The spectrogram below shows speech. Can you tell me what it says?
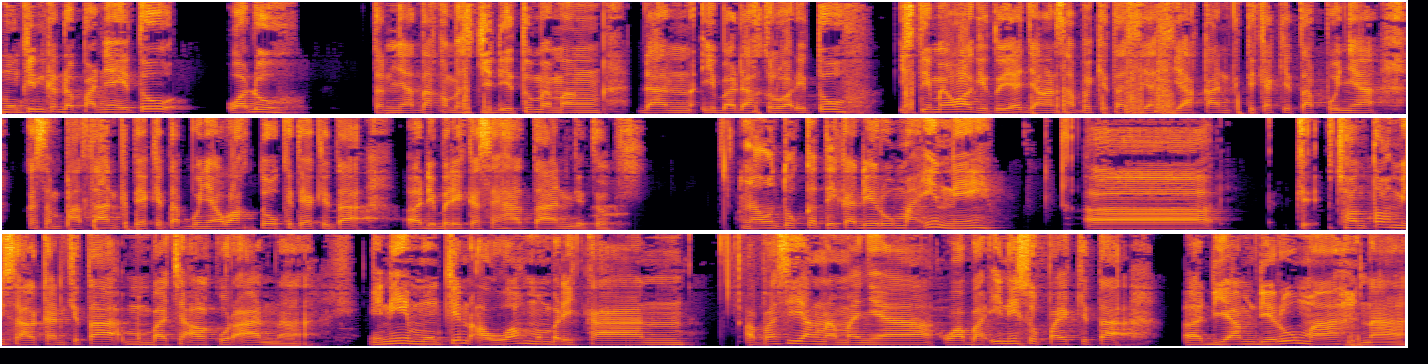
mungkin ke depannya itu, waduh, ternyata ke masjid itu memang dan ibadah keluar itu istimewa gitu ya. Jangan sampai kita sia-siakan ketika kita punya kesempatan, ketika kita punya waktu, ketika kita eh, diberi kesehatan gitu. Nah, untuk ketika di rumah ini ki- contoh misalkan kita membaca Al-Qur'an. Nah, ini mungkin Allah memberikan apa sih yang namanya wabah ini supaya kita eh, diam di rumah. Nah,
